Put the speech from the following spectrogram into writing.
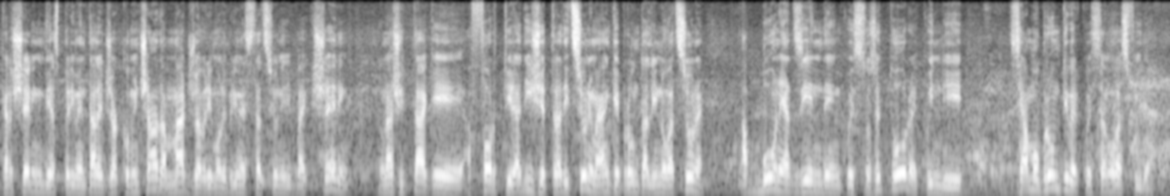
Car sharing in via sperimentale è già cominciato, a maggio avremo le prime stazioni di bike sharing. È una città che ha forti radici e tradizioni ma è anche pronta all'innovazione, ha buone aziende in questo settore e quindi siamo pronti per questa nuova sfida.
